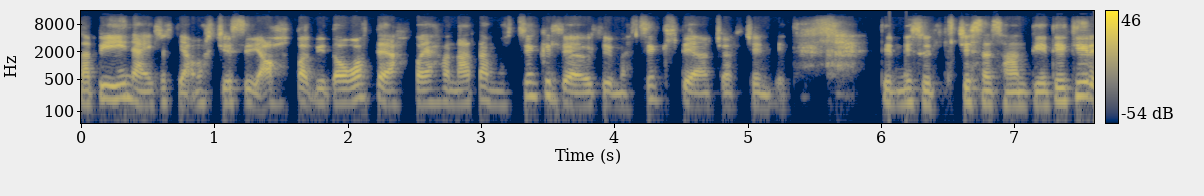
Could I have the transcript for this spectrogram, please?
за би энэ аялалд ямар ч байсан явахгүй би дугуйтай явахгүй яг надаа мотоцикл байвал би мотоциклтэй явж болж байна гэд. Тэрнээс үлдчихсэн сандгийн. Тэгээ тэр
